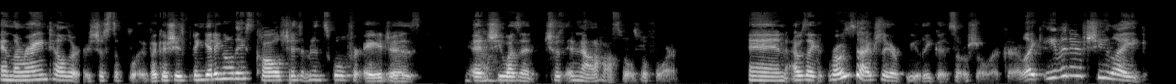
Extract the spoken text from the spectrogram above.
and Lorraine tells her it's just a flu because she's been getting all these calls. She hasn't been in school for ages, Yeah. and she wasn't. She was in and out of hospitals before. And I was like, Rose is actually a really good social worker. Like, even if she like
